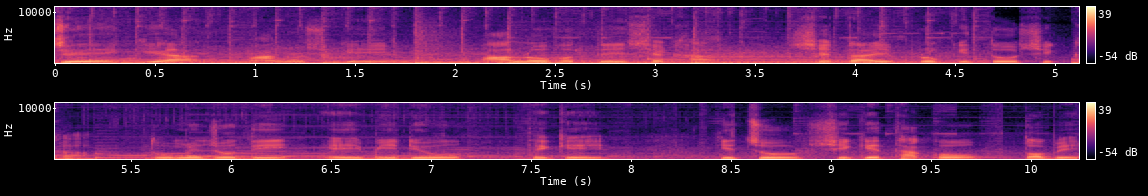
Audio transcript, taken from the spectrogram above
যে জ্ঞান মানুষকে ভালো হতে শেখায়, সেটাই প্রকৃত শিক্ষা। তুমি যদি এই ভিডিও থেকে কিছু শিখে থাকো, তবে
